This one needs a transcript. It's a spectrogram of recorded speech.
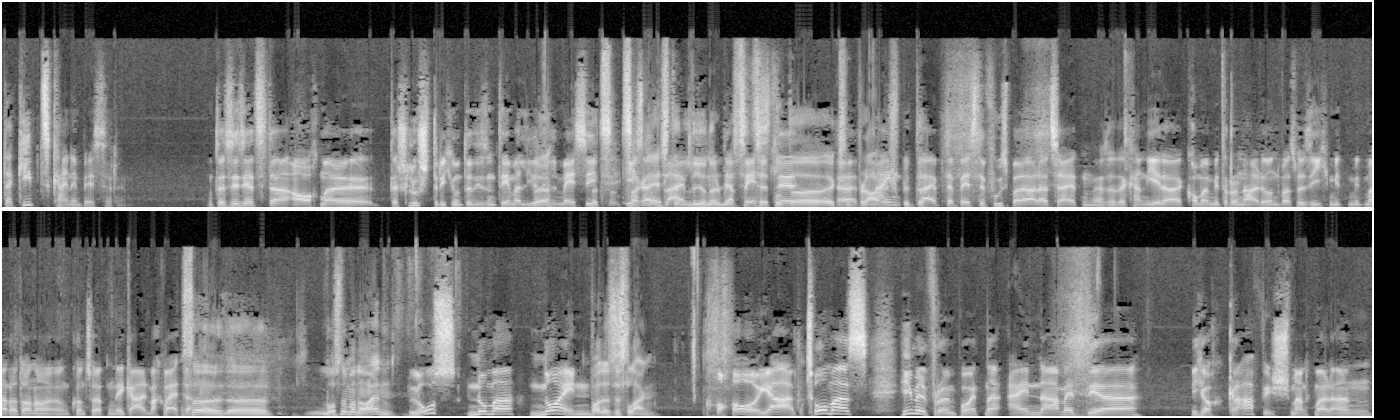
da gibt's keinen besseren. Und das ist jetzt da auch mal der Schlussstrich unter diesem Thema. Lionel Ja, Messi ist und den bleibt Lionel der Messi beste, Zettel da exemplarisch, äh, nein, bitte. bleibt der beste Fußballer aller Zeiten. Also da kann jeder kommen mit Ronaldo und was weiß ich, mit, mit Maradona und Konsorten. Egal, mach weiter. So, äh, los Nummer 9. Los Nummer 9. Boah, das ist lang. Oh ja, Thomas Himmelfreundpointner, ein Name, der mich auch grafisch manchmal an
